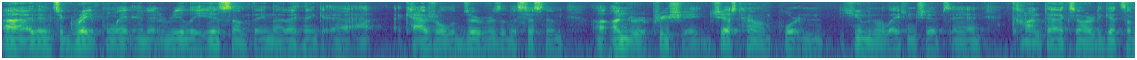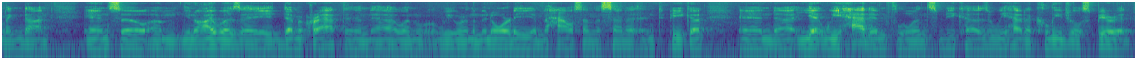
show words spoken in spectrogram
Uh, I think it's a great point, and it really is something that I think uh, casual observers of the system uh, underappreciate just how important human relationships and contacts are to get something done. And so, um, you know, I was a Democrat, and uh, when we were in the minority in the House and the Senate in Topeka, and uh, yet we had influence because we had a collegial spirit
